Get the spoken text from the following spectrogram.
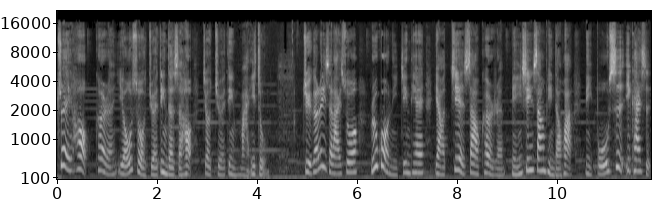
最后客人有所决定的时候，就决定买一组。举个例子来说，如果你今天要介绍客人明星商品的话，你不是一开始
